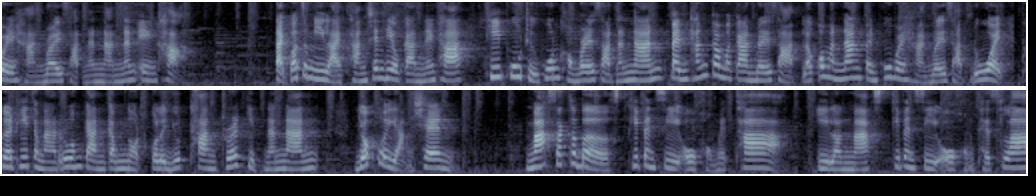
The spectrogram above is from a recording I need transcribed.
บริหารบริษัทนั้นๆ นั่นเองค่ะ แต่ก็จะมีหลายครั้งเช่นเดียวกันนะคะ ที่ผู้ถือหุ้นของบริษัทนั้นๆ เป็นทั้งกรรมการบริษัท แล้วก็มานั่งเป็นผู้บริหารบริษัทด้วย เพื่อที่จะมาร่วมกันกำหนดกลยุทธ์ทางธุรกิจนั้นๆ ยกตัวอย่างเช่นมาร์คซักเคอร์เบิร์กที่เป็น CEO ของ Meta อีลอนมัสก์ที่เป็น CEO ของ Tesla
